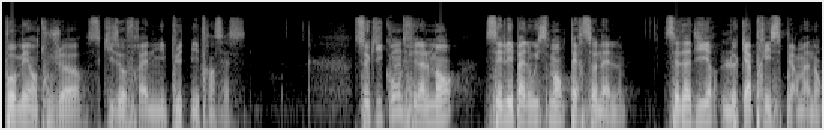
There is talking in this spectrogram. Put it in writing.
paumés en tout genre, schizophrènes, mi-pute, mi-princesse. Ce qui compte finalement, c'est l'épanouissement personnel, c'est-à-dire le caprice permanent.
